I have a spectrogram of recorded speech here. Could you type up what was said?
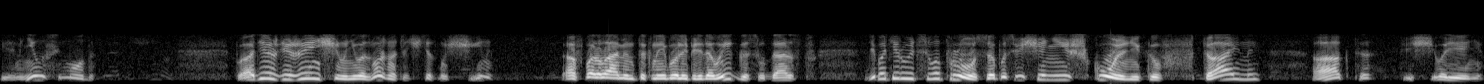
Изменилась и мода. По одежде женщину невозможно отличить от мужчины, а в парламентах наиболее передовых государств дебатируется вопрос о посвящении школьников в тайны акта пищеварения.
